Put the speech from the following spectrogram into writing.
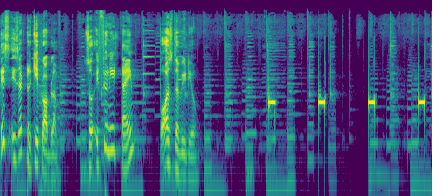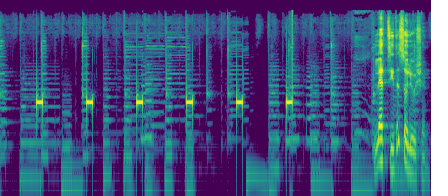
This is a tricky problem. So if you need time, pause the video. Let's see the solution.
